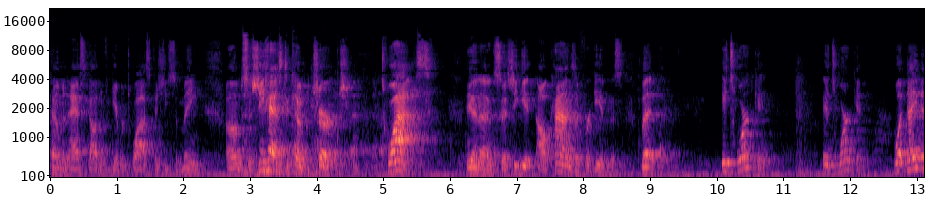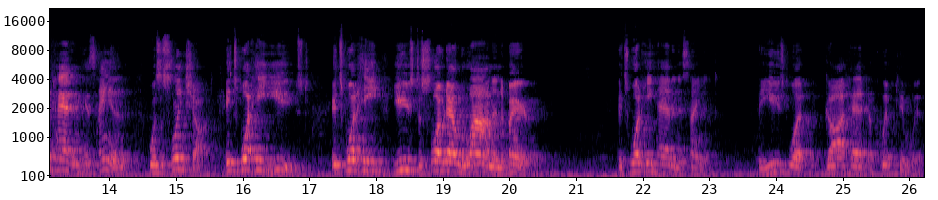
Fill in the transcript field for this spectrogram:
come and ask God to forgive her twice because she's so mean. Um, so she has to come to church twice, you know, so she get all kinds of forgiveness. But it's working. It's working. What David had in his hand was a slingshot. It's what he used. It's what he used to slow down the lion and the bear. It's what he had in his hand. He used what God had equipped him with.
